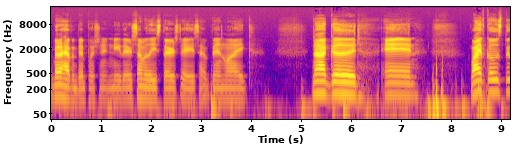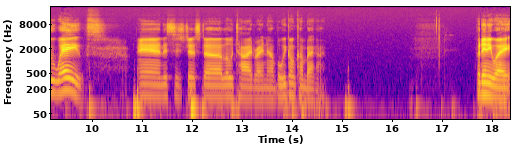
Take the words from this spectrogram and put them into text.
But I haven't been pushing it neither. Some of these Thursdays have been like not good. And life goes through waves. And this is just a low tide right now. But we're going to come back high. But anyway,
